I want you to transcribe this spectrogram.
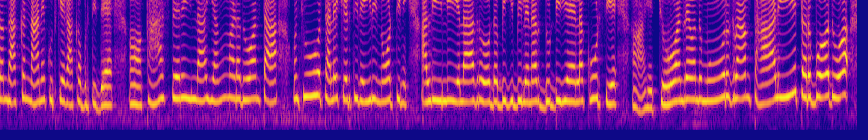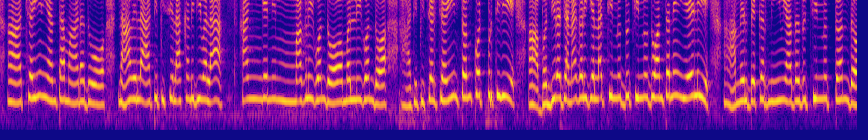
ತಂದು ಹಾಕೊಂಡು ನಾನೇ ಕುತ್ತಿಗೆಗೆ ಹಾಕೋಬಿಡ್ತಿದ್ದೆ. ಕಾಸು ಬೇರೆ ಇಲ್ಲ, ಹೆಂಗ್ ಮಾಡೋದು ಅಂತ ಒಂಚೂರು ತಲೆ ಕೆಡ್ತಿದೆ. ಇರಿ, ನೋಡ್ತೀನಿ. ಅಲ್ಲಿ ಇಲ್ಲಿ ಎಲ್ಲಾದರೂ ಡಬ್ಬಿ ಗಿಬ್ಬಿಲ್ ಏನಾದ್ರು ದುಡ್ಡಿದೆಯಾ ಎಲ್ಲ ಕೂಡಿಸಿ. ಹೆಚ್ಚು ಅಂದ್ರೆ ಒಂದು ಮೂರು ಗ್ರಾಮ್ ತಾಳಿ ತರ್ಬೋದು. ಚೈನಿ ಅಂತ ಮಾಡೋದು. ನಾವೆಲ್ಲ ಆರ್ಟಿಫಿಷಿಯಲ್ ಹಾಕೊಂಡಿದೀವಲ್ಲ ಹಂಗೆ ನಿಮ್ಮ ಮಗಳಿಗೊಂದು, ಮಲ್ಲಿಗೊಂದು ಆರ್ಟಿಫಿಷಿಯಲ್ ಚೈನ್ ತಂದು ಕೊಟ್ಬಿಡ್ತೀವಿ. ಬಂದಿರೋ ಜನಗಳಿಗೆಲ್ಲ ಚಿನ್ನದ್ದು ಚಿನ್ನದ್ದು ಅಂತಾನೆ ಹೇಳಿ. ಆಮೇಲೆ ಬೇಕಾದ್ರೆ ನೀವು ಯಾವ್ದಾದ್ರು ಚಿನ್ನದ ತಂದು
